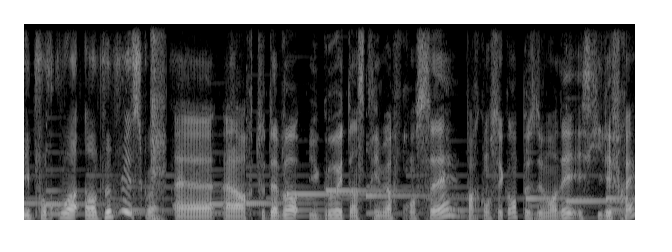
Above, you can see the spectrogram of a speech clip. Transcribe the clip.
et pourquoi un peu plus, quoi. Euh, alors tout d'abord, Hugo est un streamer français. Par conséquent, on peut se demander est-ce qu'il est frais?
